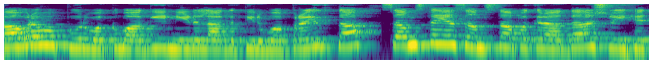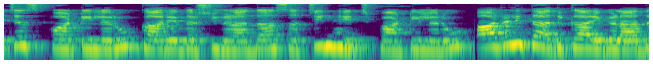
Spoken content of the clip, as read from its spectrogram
ಗೌರವಪೂರ್ವಕವಾಗಿ ನೀಡಲಾಗುತ್ತಿರುವ ಪ್ರಯುಕ್ತ ಸಂಸ್ಥೆಯ ಸಂಸ್ಥಾಪಕರಾದ ಶ್ರೀ ಎಚ್ ಎಸ್ ಪಾಟೀಲರು ಕಾರ್ಯದರ್ಶಿಗಳಾದ ಸಚಿನ್ ಎಚ್ ಪಾಟೀಲರು, ಆಡಳಿತ ಅಧಿಕಾರಿಗಳಾದ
